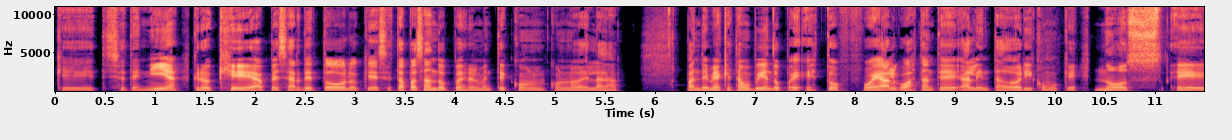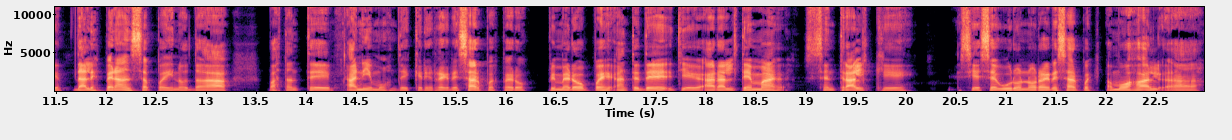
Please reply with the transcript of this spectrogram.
que se tenía. Creo que a pesar de todo lo que se está pasando pues realmente con, con lo de la pandemia que estamos viviendo, pues esto fue algo bastante alentador y como que nos eh, da la esperanza pues y nos da bastante ánimo de querer regresar pues pero primero pues antes de llegar al tema central que si es seguro no regresar, pues vamos a,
